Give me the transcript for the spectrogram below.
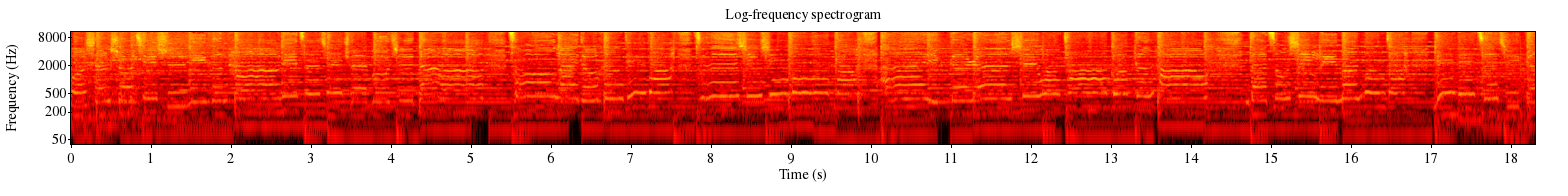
我想说其实你很好你自己却不時間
